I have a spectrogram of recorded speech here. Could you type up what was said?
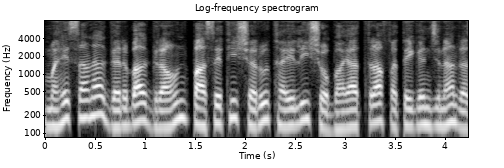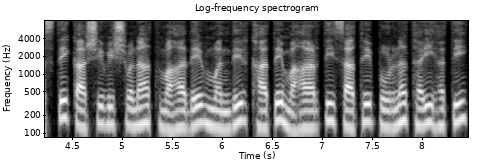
મહેસાણા ગરબા ગ્રાઉન્ડ પાસેથી શરૂ થયેલી શોભાયાત્રા ફતેગંજના રસ્તે કાશી વિશ્વનાથ મહાદેવ મંદિર ખાતે મહાઆરતી સાથે પૂર્ણ થઈ હતી.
